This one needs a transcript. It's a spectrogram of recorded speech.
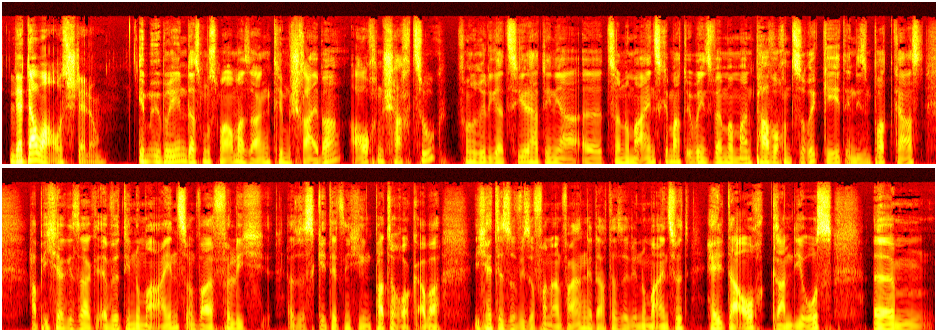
In der Dauerausstellung. Im Übrigen, das muss man auch mal sagen, Tim Schreiber, auch ein Schachzug von Rüdiger Ziel, hat ihn ja äh, zur Nummer 1 gemacht. Übrigens, wenn man mal ein paar Wochen zurückgeht in diesem Podcast, habe ich ja gesagt, er wird die Nummer 1 und war völlig, also es geht jetzt nicht gegen Patterock, aber ich hätte sowieso von Anfang an gedacht, dass er die Nummer 1 wird. Hält da auch grandios. Ähm,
